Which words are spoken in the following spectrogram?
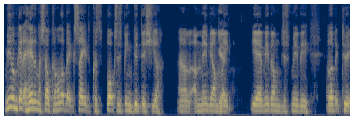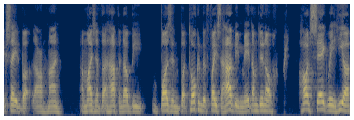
maybe I'm getting ahead of myself because I'm a little bit excited because boxing's been good this year and, and maybe I'm yeah. like, yeah, maybe I'm just maybe a little bit too excited. But oh man, imagine if that happened, I'll be buzzing. But talking about fights that have been made, I'm doing a hard segue here.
